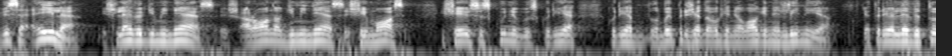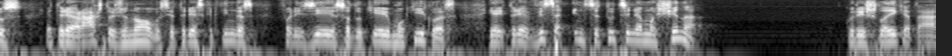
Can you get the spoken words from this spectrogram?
visą eilę iš Levio giminės, iš Arono giminės, iš šeimos, išėjusius kunigus, kurie, kurie labai prižiūrėdavo genealoginę liniją. Jie turėjo levitus, jie turėjo rašto žinovus, jie turėjo skirtingas fariziejų, sadukėjų mokyklas, jie turėjo visą institucinę mašiną, kuri išlaikė tą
